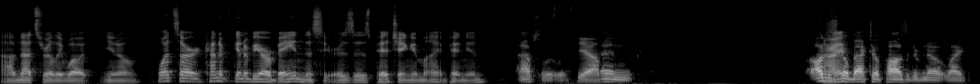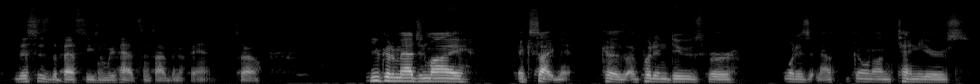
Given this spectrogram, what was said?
um, that's really what you know. What's our kind of going to be our bane this year is is pitching, in my opinion. absolutely. Yeah, And I'll just Alright. go back to a positive note. Like this is the best season we've had since I've been a fan. So you could imagine my excitement because I put in dues for what is it now? Going on ten years,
